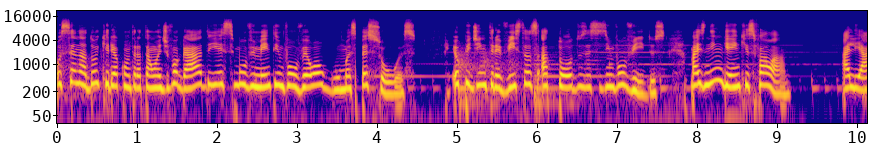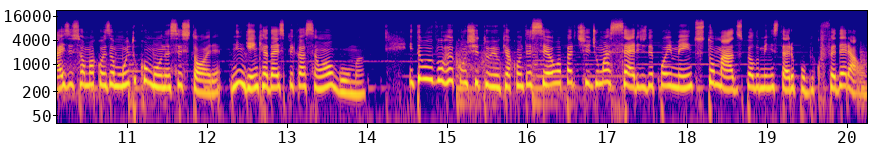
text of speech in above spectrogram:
O senador queria contratar um advogado e esse movimento envolveu algumas pessoas. Eu pedi entrevistas a todos esses envolvidos, mas ninguém quis falar. Aliás, isso é uma coisa muito comum nessa história. Ninguém quer dar explicação alguma. Então eu vou reconstituir o que aconteceu a partir de uma série de depoimentos tomados pelo Ministério Público Federal.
